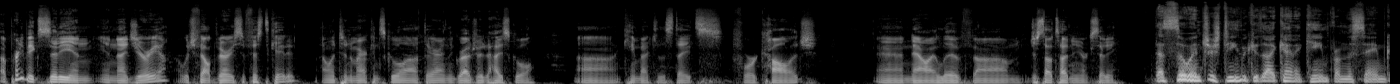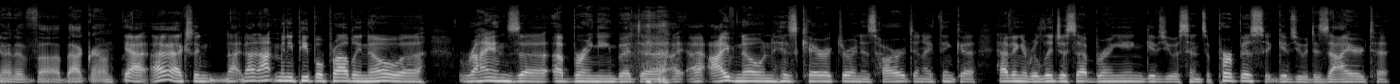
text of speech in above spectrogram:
a, pretty big city in, in Nigeria, which felt very sophisticated. I went to an American school out there and then graduated high school. Uh, came back to the States for college, and now I live um, just outside New York City. That's so interesting because I kind of came from the same kind of uh, background. Yeah, I actually not, not, not many people probably know uh, Ryan's uh, upbringing, but uh, I, have known his character and his heart, and I think uh, having a religious upbringing gives you a sense of purpose. It gives you a desire to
